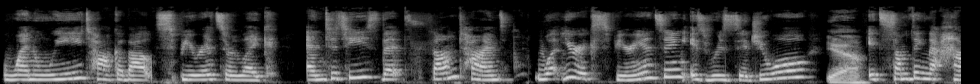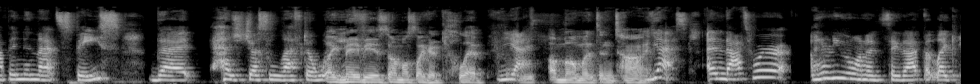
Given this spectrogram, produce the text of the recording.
when we talk about spirits or like entities, that sometimes what you're experiencing is residual. Yeah. It's something that happened in that space that has just left a Like maybe it's almost like a clip Yes. a moment in time. Yes. And that's where I don't even want to say that, but like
